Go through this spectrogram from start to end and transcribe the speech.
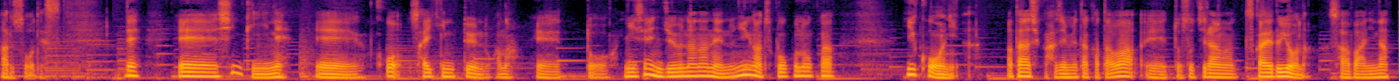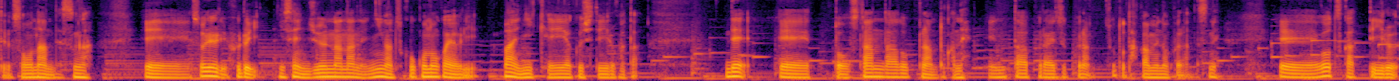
あるそうです。で、えー、新規にね、えー、ここ最近というのかな、えー、と、2017年の2月9日以降に新しく始めた方は、えっ、ー、と、そちらが使えるようなサーバーになってるそうなんですが、えー、それより古い2017年2月9日より前に契約している方で、えっ、ー、と、スタンダードプランとかね、エンタープライズプラン、ちょっと高めのプランですね、えー、を使っている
